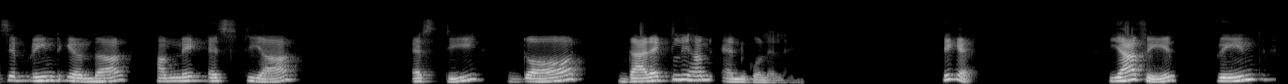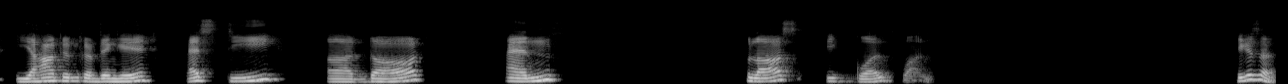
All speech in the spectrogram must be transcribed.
जैसे प्रिंट के अंदर हमने S T R S T dot directly हम एन को ले लेंगे। ठीक है? या फिर प्रिंट यहाँ पे हम कर देंगे S T dot N plus equal one ठीक है सर?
